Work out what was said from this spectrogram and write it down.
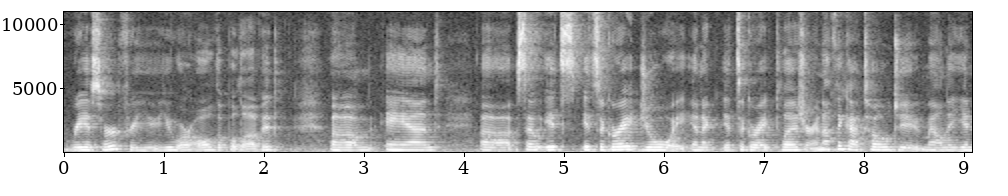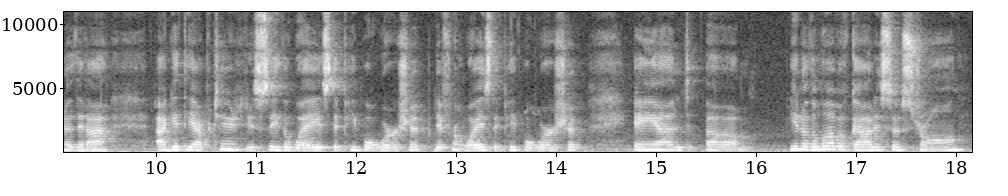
reassert for you, you are all the beloved. Um, and uh, so it's it's a great joy and a, it's a great pleasure. And I think I told you, Melanie, you know, that I, I get the opportunity to see the ways that people worship, different ways that people worship. And, um, you know, the love of God is so strong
